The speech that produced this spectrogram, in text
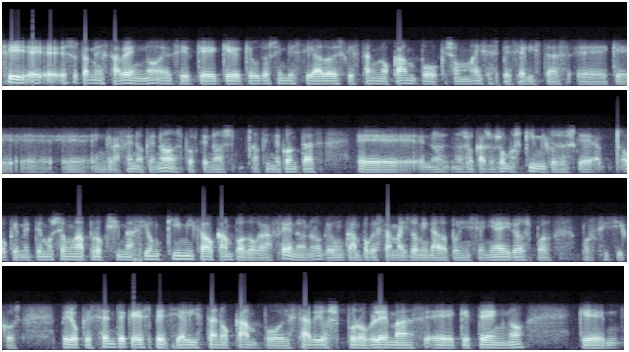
Sí, eso tamén está ben, ¿no? É dicir, que, que, que outros investigadores que están no campo, que son máis especialistas eh, que eh, eh en grafeno que nós, porque nós, ao fin de contas, eh, no, no noso caso somos químicos, os que, o que metemos é unha aproximación química ao campo do grafeno, ¿no? que é un campo que está máis dominado por enxeñeiros, por, por físicos, pero que xente que é especialista no campo e sabe os problemas eh, que ten, ¿no? que,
